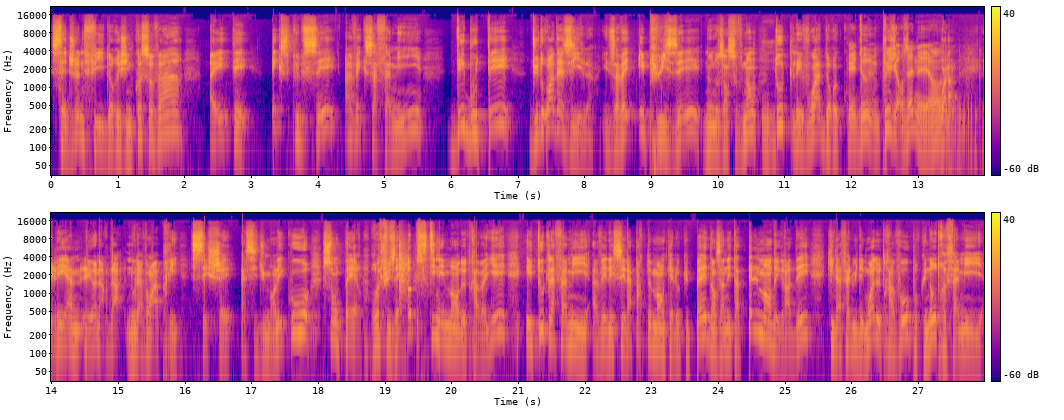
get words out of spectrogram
cette jeune fille d'origine kosovare a été expulsé avec sa famille, débouté du droit d'asile. Ils avaient épuisé, nous nous en souvenons, mm. toutes les voies de recours. Et de plusieurs années. Hein. Voilà. Léonarda, nous l'avons appris, séchait assidûment les cours. Son père refusait obstinément de travailler et toute la famille avait laissé l'appartement qu'elle occupait dans un état tellement dégradé qu'il a fallu des mois de travaux pour qu'une autre famille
